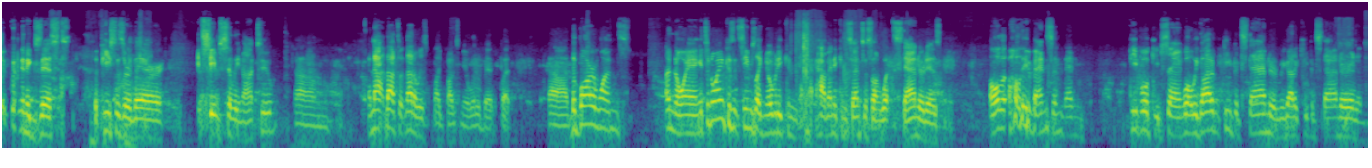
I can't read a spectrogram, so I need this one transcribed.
equipment exists, the pieces are there, it seems silly not to. Um, and that that's that always like bugs me a little bit. But uh, the bar ones annoying. It's annoying because it seems like nobody can have any consensus on what standard is. All the all the events and, and people keep saying, "Well, we got to keep it standard. We got to keep it standard." And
